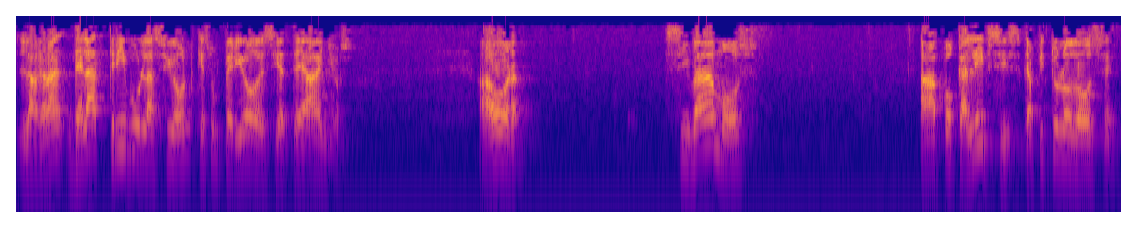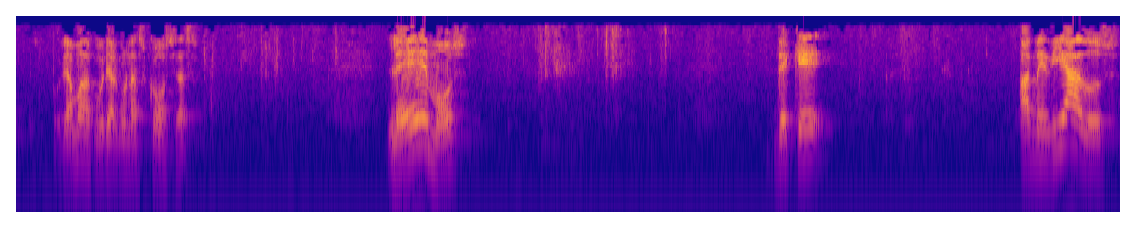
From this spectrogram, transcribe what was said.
la, de la tribulación, que es un periodo de siete años. Ahora, si vamos Apocalipsis, capítulo 12, porque vamos a cubrir algunas cosas, leemos de que a mediados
